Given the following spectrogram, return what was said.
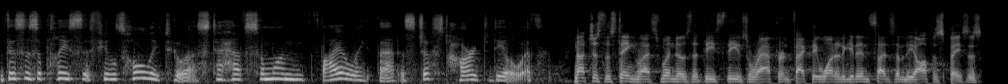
this is a place that feels holy to us. To have someone violate that is just hard to deal with. Not just the stained glass windows that these thieves were after. In fact, they wanted to get inside some of the office spaces.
